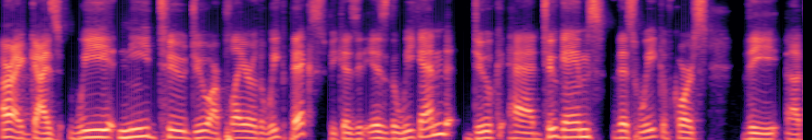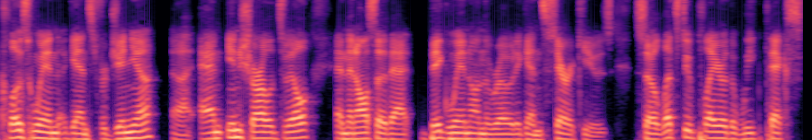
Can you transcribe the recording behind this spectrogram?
All right, guys, we need to do our player of the week picks because it is the weekend. Duke had two games this week. Of course, the uh, close win against Virginia uh, and in Charlottesville, and then also that big win on the road against Syracuse. So let's do player of the week picks.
